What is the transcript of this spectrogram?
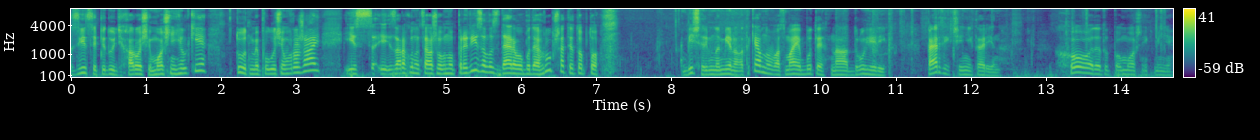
Звідси підуть хороші мощні гілки. Тут ми получимо врожай, і, за рахунок цього, що воно прирізалось, дерево буде грубшати, тобто більш рівномірно. Отаке воно у вас має бути на другий рік. Персик чи нектарин. Ходить тут помощник мені.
